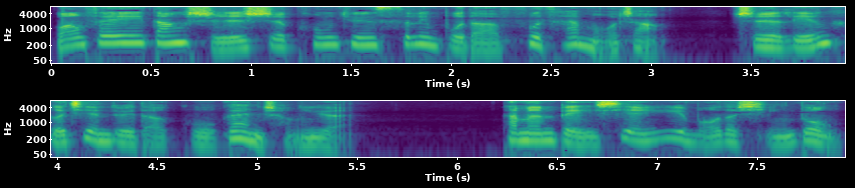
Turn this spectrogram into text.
王菲当时是空军司令部的副参谋长。是联合舰队的骨干成员，他们北线预谋的行动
